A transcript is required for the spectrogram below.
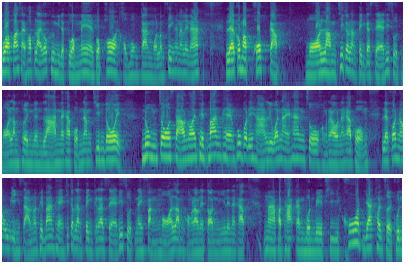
บัวฟ้าสายท็อปไลน์ก็คือมีแต่ตัวแม่ตัวพ่อของวงการหมอลำซิ่งเท่านั้นเลยนะ แล้วก็มาพบกับหมอลำที่กำลังเป็นกระแสที่สุดหมอลำเพลินเงินล้านนะครับผมนำทีมโดย หนุ่มโจสาวน้อยเพชรบ้านแพงผู้บริหารหรือว่านายห้างโจของเรานะครับผม แล้วก็น้องอุ๋งอิงสาวน้อยเพชรบ้านแพงที่กำลังเป็นกระแสที่สุดในฝั่งหมอลำของเราในตอนนี้เลยนะครับ มาปะทะกันบนเวทีโคตรยักษ์คอนเสิร์ตคุณ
